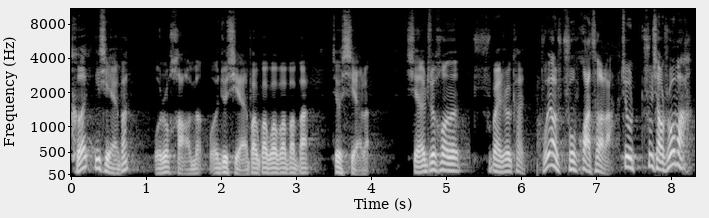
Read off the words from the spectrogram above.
可以，你写吧。我说好嘛，我就写，叭叭叭叭叭叭就写了。写了之后呢，出版社看不要出画册了，就出小说吧，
